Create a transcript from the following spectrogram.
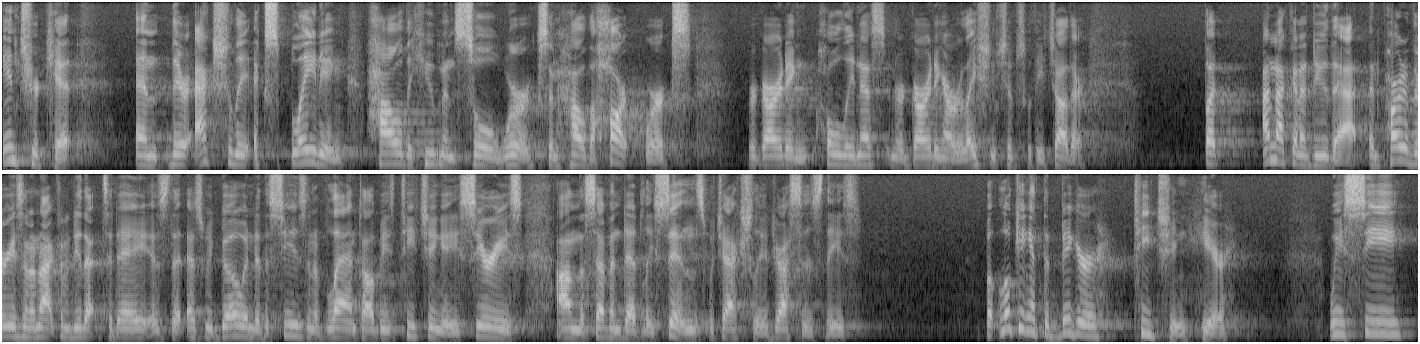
intricate and they're actually explaining how the human soul works and how the heart works regarding holiness and regarding our relationships with each other. But I'm not going to do that. And part of the reason I'm not going to do that today is that as we go into the season of Lent, I'll be teaching a series on the seven deadly sins, which actually addresses these. But looking at the bigger teaching here, we see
